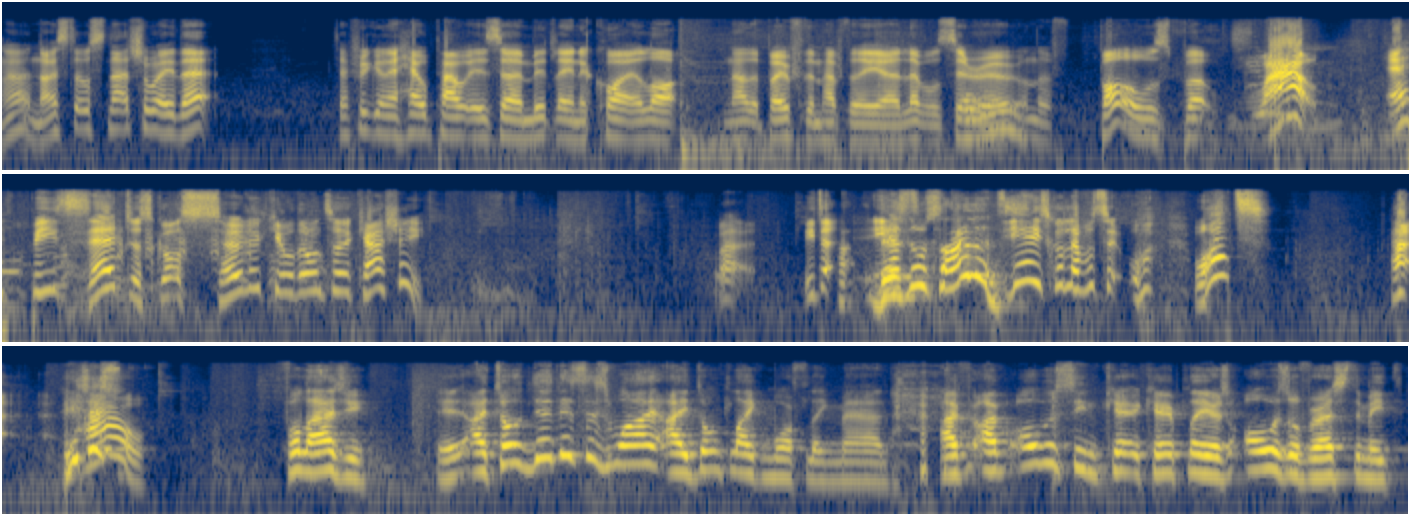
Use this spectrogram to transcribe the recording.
Oh, nice little snatch away there. Definitely going to help out his uh, mid laner quite a lot now that both of them have the uh, level zero Ooh. on the bottles. But wow, FBZ just got solo killed onto Akashi. What? He he There's has, no silence. Yeah, he's got level six. What? Ha how? Full agi. Eh, I told this is why I don't like Morphling, man. I've I've always seen care, care players always overestimate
